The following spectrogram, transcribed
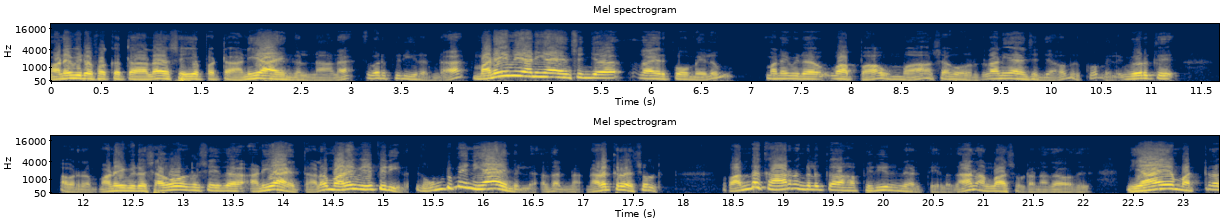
மனைவிட பக்கத்தால் செய்யப்பட்ட அநியாயங்கள்னால இவர் பிரிகிறண்டா? மனைவி அநியாயம் செஞ்சதாக இருக்கோ மேலும் மனைவிட வாப்பா உம்மா சகோதரர்கள் அநியாயம் செஞ்சாலும் இருக்கோ மேலும். இவருக்கு அவர் மனைவிட சகோதரர்கள் செய்த அநியாயத்தால் மனைவியை பிரிகிறார். இது ஒன்றுமே நியாயம் இல்லை. அதான் நான் நடக்கிறத சொல்கிறேன் அப்போ அந்த காரணங்களுக்காக பிரிகிற நேரத்தில் தான் அல்லாஹ் சொல்கிறான் அதாவது நியாயமற்ற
